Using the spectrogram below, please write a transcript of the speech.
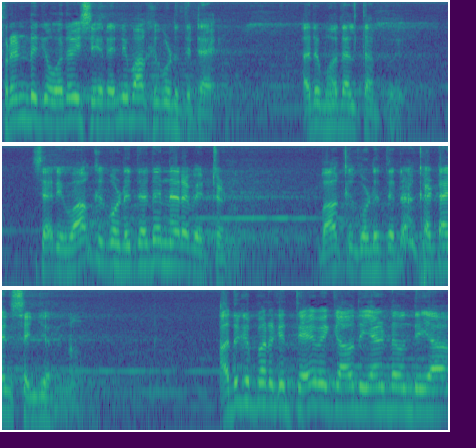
ஃப்ரெண்டுக்கு உதவி செய்கிறேன்னு வாக்கு கொடுத்துட்டேன். அது முதல் தப்பு. சரி வாக்கு கொடுத்ததை நிறைவேற்றணும். வாக்கு கொடுத்துட்டா கட்டாயம் செஞ்சிடணும். அதுக்கு பிறகு தேவைக்காவது ஏன்ட்ட வந்தியா?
